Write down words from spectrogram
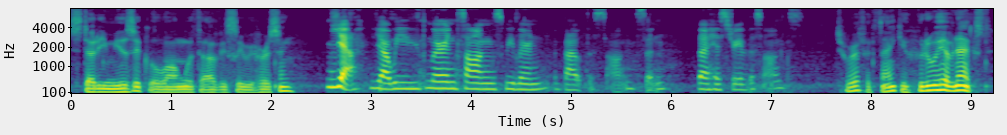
study music along with obviously rehearsing. yeah, yeah. We learn songs. We learn about the songs and the history of the songs. Terrific. Thank you. Who do we have next?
